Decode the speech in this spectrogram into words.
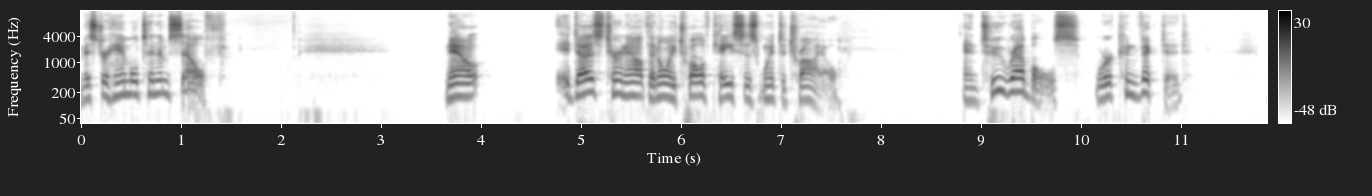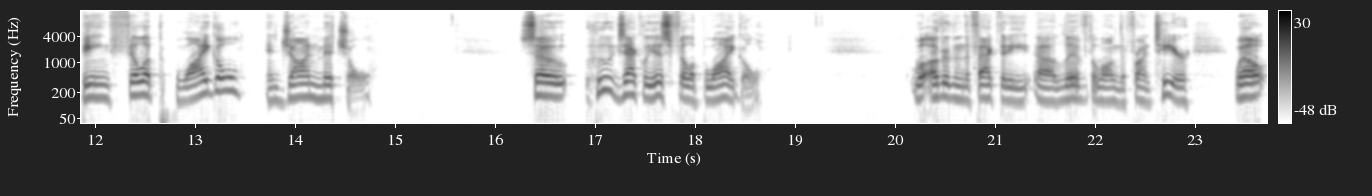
Mr. Hamilton himself. Now, it does turn out that only 12 cases went to trial, and two rebels were convicted, being Philip Wigle and John Mitchell. So, who exactly is Philip Wigle? Well, other than the fact that he uh, lived along the frontier, well,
